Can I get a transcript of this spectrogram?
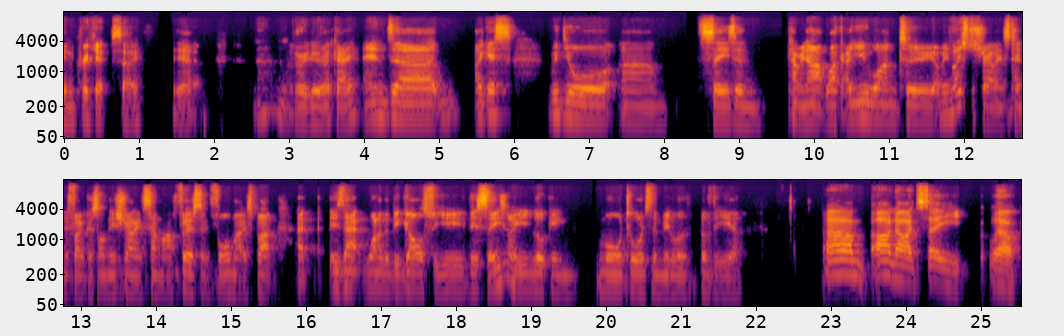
and cricket. So, yeah. yeah. Oh, very good. Okay. And uh, I guess with your um, season coming up, like, are you one to? I mean, most Australians tend to focus on the Australian summer first and foremost, but uh, is that one of the big goals for you this season, or are you looking more towards the middle of, of the year? Um, oh no, I'd say, well,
